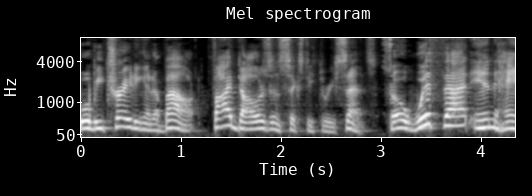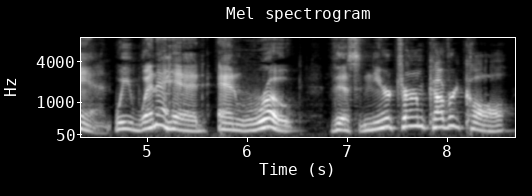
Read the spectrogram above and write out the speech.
will be trading at about $5.63. So, with that in hand, we went ahead and wrote this near term covered call.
